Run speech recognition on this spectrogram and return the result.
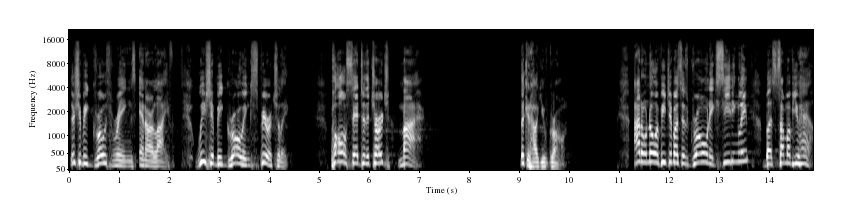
There should be growth rings in our life. We should be growing spiritually. Paul said to the church, My, look at how you've grown. I don't know if each of us has grown exceedingly, but some of you have.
